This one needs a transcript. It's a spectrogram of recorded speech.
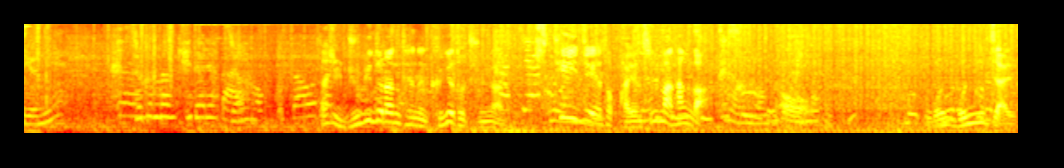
유니 조금만 기다렸죠. 사실 뉴비들한테는 그게 더 중요하네. 스테이지에서 과연 쓸만한가? 어. 뭔, 뭔지 알지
